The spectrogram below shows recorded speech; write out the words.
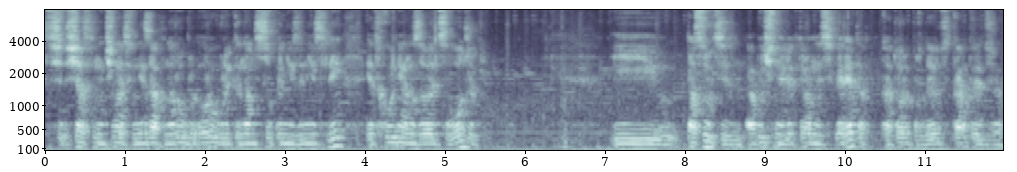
Сейчас началась внезапно рубрика, рубрика «Нам, сука, не занесли». Эта хуйня называется Logic. И, по сути, обычная электронная сигарета, которая продается картриджи,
